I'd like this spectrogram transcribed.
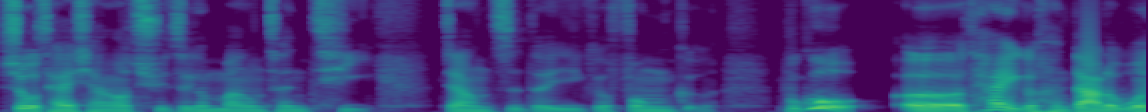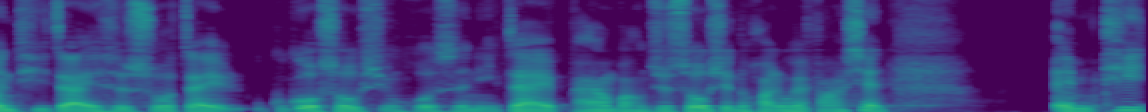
所以我才想要取这个 Mountain Tea 这样子的一个风格。不过，呃，它有一个很大的问题在于是说，在 Google 搜寻或是你在排行榜去搜寻的话，你会发现 MT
